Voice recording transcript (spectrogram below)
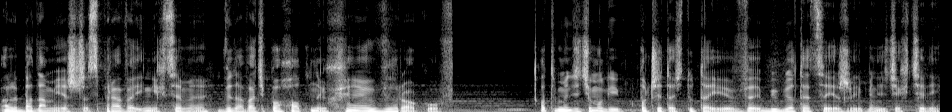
ale badamy jeszcze sprawę i nie chcemy wydawać pochopnych e, wyroków. O tym będziecie mogli poczytać tutaj w bibliotece, jeżeli będziecie chcieli.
